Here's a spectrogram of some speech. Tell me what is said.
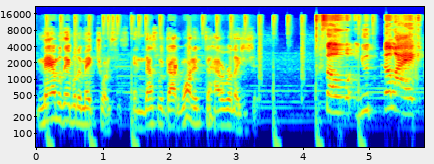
man was able to make choices, and that's what God wanted to have a relationship. So you feel like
